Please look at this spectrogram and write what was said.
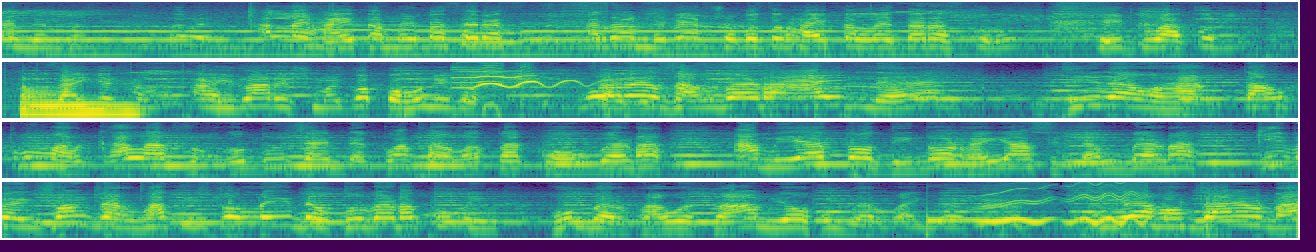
কান্দেন না। তবে হায়াত আপনার বাসায় রাখ আর আপনার একশো বছর হায়াত আল্লাহ দারাজ করুন এই দোয়া করি। যাইগে খান আহিরো আরেক সময় গপ হনি পরে যাও বেড়া জিরাও হার তোমার খালার সঙ্গে দুই সাইডে কথা বার্তা কও বেড়া আমি এত দিন ওরাই আসিলাম বেড়া কি ভাই সংসার ভাতি চললেই দাও তো বেড়া তুমি হুমবের পাও তো আমিও হুমবের পাই এখন যায় না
